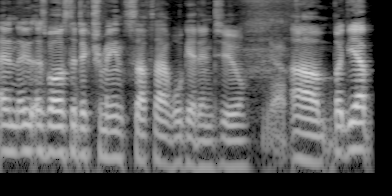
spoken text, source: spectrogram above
and as well as the Dick Tremayne stuff that we'll get into. Yeah. Um, but yep,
